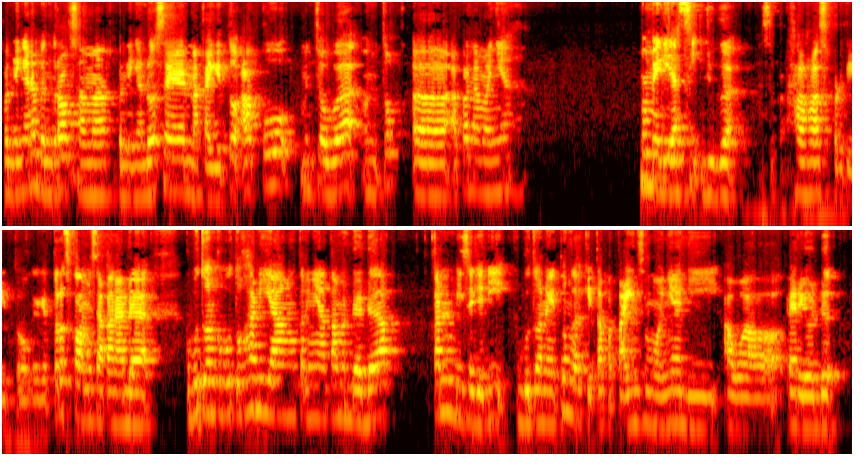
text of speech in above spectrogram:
kepentingannya bentrok sama kepentingan dosen. Nah, kayak gitu aku mencoba untuk uh, apa namanya memediasi juga hal-hal seperti itu. Kayak gitu. Terus kalau misalkan ada kebutuhan-kebutuhan yang ternyata mendadak, kan bisa jadi kebutuhannya itu nggak kita petain semuanya di awal periode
